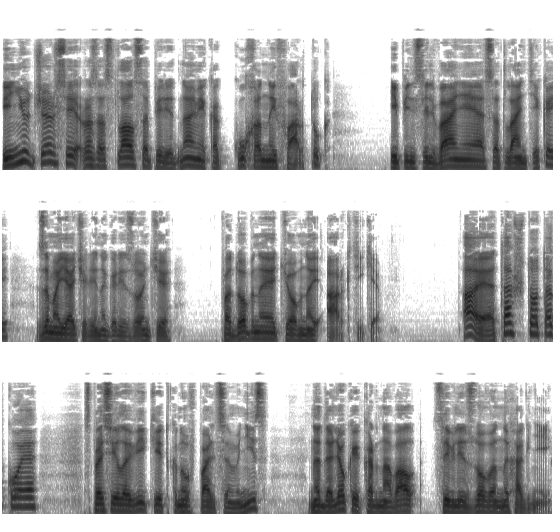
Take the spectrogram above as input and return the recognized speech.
и Нью-Джерси разослался перед нами как кухонный фартук, и Пенсильвания с Атлантикой замаячили на горизонте, подобные темной Арктике. «А это что такое?» — спросила Вики, ткнув пальцем вниз на далекий карнавал цивилизованных огней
